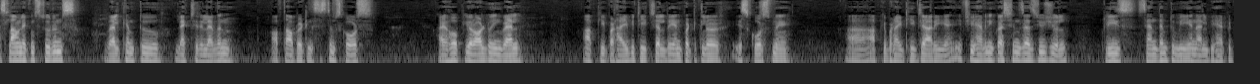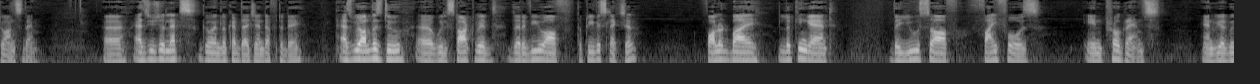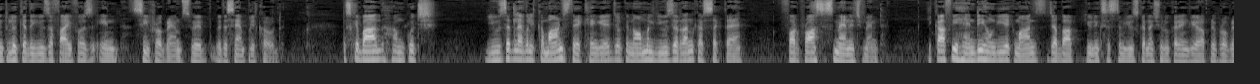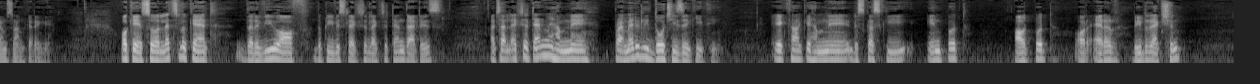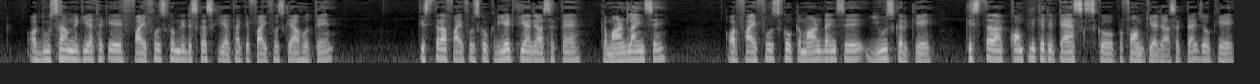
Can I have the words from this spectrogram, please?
السلام علیکم students welcome to lecture eleven of the operating systems course I hope you are all doing well آپ کی پڑھائی بھی ٹھیک چل رہی ہے ان پرٹیکولر اس کورس میں آپ کی پڑھائی ٹھیک جا رہی ہے if you have any questions as usual please send them to me and I be happy to answer them as usual go and look at the agenda of today as we always do we'll start with the review of the previous lecture followed by looking at the use of FIFOs in programs and we are look at the FIFOs in C program crude اس کے بعد ہم کچھ user level commands دیکھیں گے جو کہ normal user رن کر سکتا ہے فار پروسیس مینجمنٹ یہ کافی ہینڈی ہوں گی یہ کمانڈس جب آپ یونک سسٹم یوز کرنا شروع کریں گے اور اپنے پروگرامس رن کریں گے okay so let's look at the review of the previous lecture lecture that is اچھا لیکچر ٹین میں ہم نے پرائمریلی دو چیزیں کی تھیں ایک تھا کہ ہم نے ڈسکس کی ان پٹ آؤٹ پٹ اور ایرر ریڈر ایکشن اور دوسرا ہم نے کیا تھا کہ فائفوز کو ہم نے ڈسکس کیا تھا کہ فائفوز کیا ہوتے ہیں کس طرح فائفوز کو کریٹ کیا جا سکتا ہے کمانڈ لائن سے اور فائفوز کو کمانڈ لائن سے یوز کر کے کس طرح کمپلیکیٹڈ ٹاسکس کو پرفارم کیا جا سکتا ہے جو کہ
